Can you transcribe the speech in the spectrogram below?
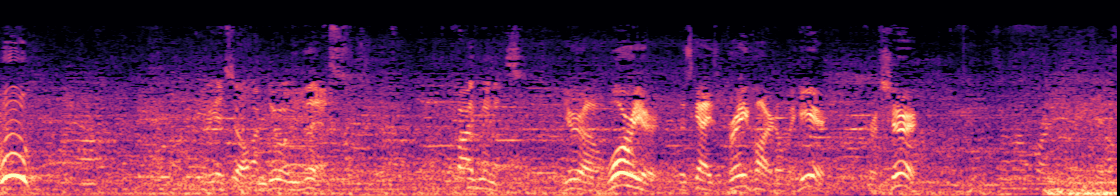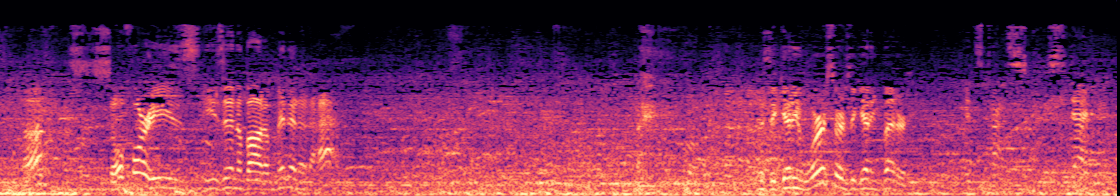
Woo! Hmm. Okay, so I'm doing this. Five minutes. You're a warrior. This guy's Braveheart over here, for sure. Huh? So far, he's he's in about a minute and a half. Is it getting worse or is it getting better? It's kind of stagnant.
